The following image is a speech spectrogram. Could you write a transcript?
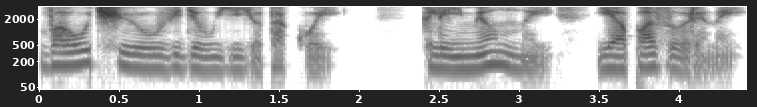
воочию увидел ее такой, клейменной и опозоренной.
